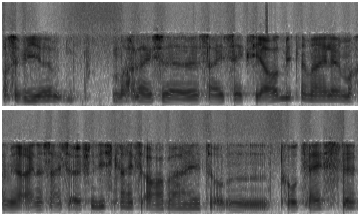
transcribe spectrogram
Also wir machen eigentlich äh, seit sechs Jahren mittlerweile, machen wir einerseits Öffentlichkeitsarbeit und Proteste.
